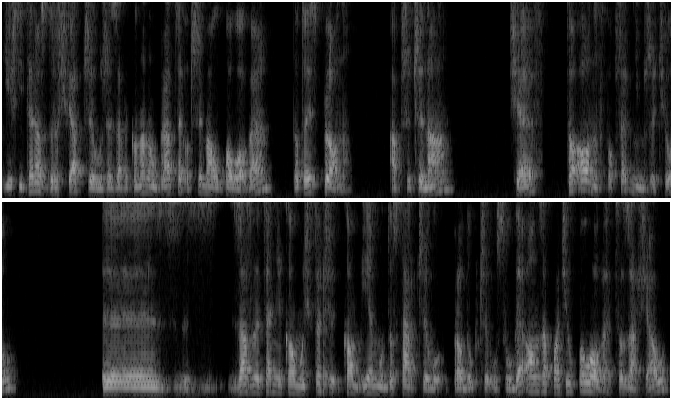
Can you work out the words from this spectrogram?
jeśli teraz doświadczył, że za wykonaną pracę otrzymał połowę, to to jest plon. A przyczyna, siew, to on w poprzednim życiu z, za zlecenie komuś, ktoś jemu dostarczył produkt czy usługę, on zapłacił połowę. Co zasiał,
